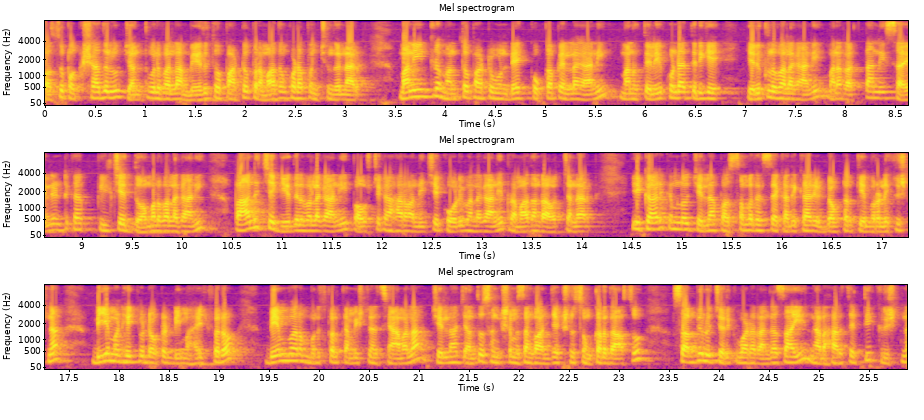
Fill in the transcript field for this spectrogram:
పశు పక్షాదులు జంతువుల వల్ల మేలుతో పాటు ప్రమాదం కూడా పొంచుందన్నారు. మన ఇంట్లో మనతో పాటు ఉండే కుక్క పిల్ల కానీ మనకు తెలియకుండా తిరిగే ఎలుకల వల్ల కానీ మన రక్తాన్ని సైలెంట్గా పీల్చే దోమల వల్ల కానీ పాలిచ్చే గేదెల వల్ల కానీ పౌష్టికాహారం అందించే కోడి వల్ల కానీ ప్రమాదం రావచ్చన్నారు. ఈ కార్యక్రమంలో జిల్లా పశుసంవర్ధక శాఖ అధికారి doctor K. Muralikrishna DMNHO doctor D. Maheswararao Bhimavaram municipal commissioner Shyamala జిల్లా జంతు సంక్షేమ సంఘం అధ్యక్షుడు శంకరదాసు సభ్యులు చెరుకువాడ రంగసాయి నరహరశెట్టి కృష్ణ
